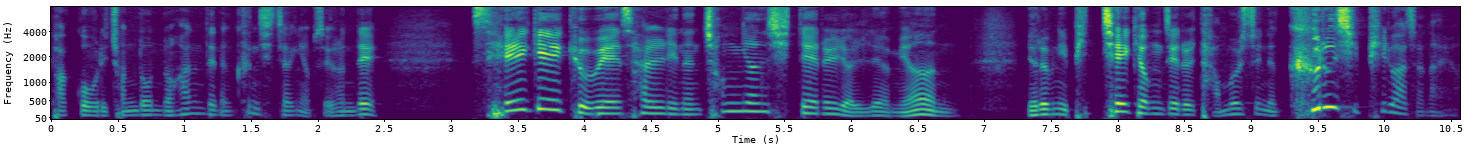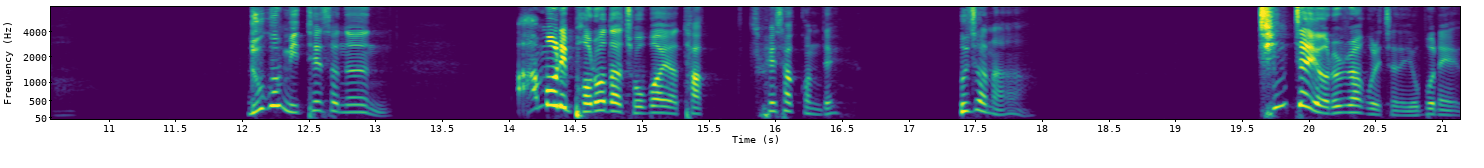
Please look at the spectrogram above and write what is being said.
받고 우리 전도운동 하는 데는 큰 지장이 없어요. 그런데 세계 교회 살리는 청년 시대를 열려면 여러분이 빛의 경제를 담을 수 있는 그릇이 필요하잖아요. 누구 밑에서는 아무리 벌어다 줘봐야 다 회사 건데 그잖아. 진짜 열으라고 그랬잖아요. 요번에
